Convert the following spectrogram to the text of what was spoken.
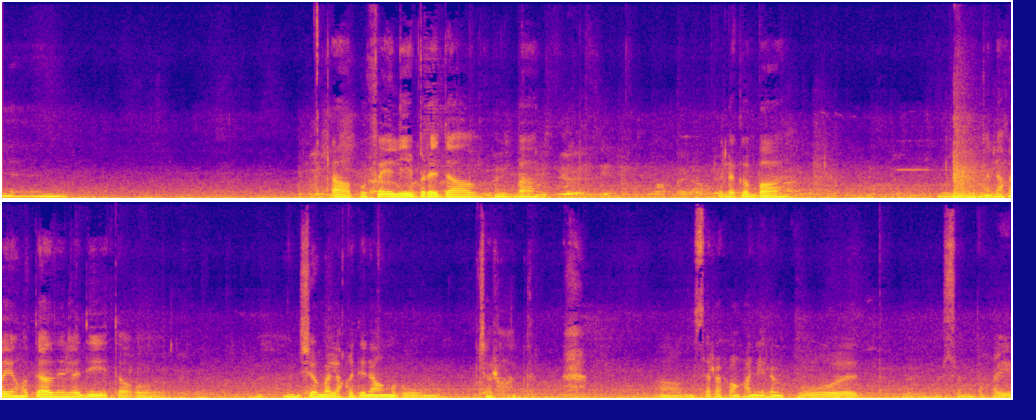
Yan oh buffet libre daw. Ano ba? Talaga ba malaki yung hotel nila dito. Oh. I'm sure malaki din ang room. Charot. Oh, masarap ang kanilang food. Saan pa kayo?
